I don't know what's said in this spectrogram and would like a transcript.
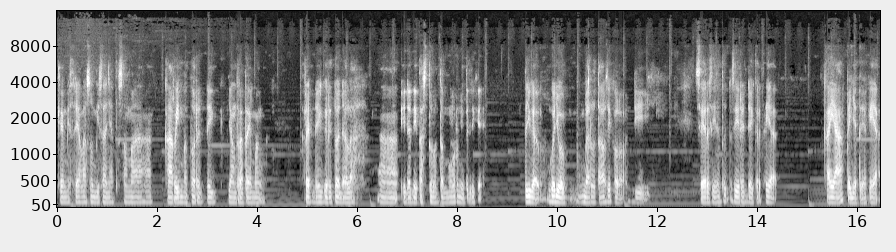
chemistry langsung bisa nyatu sama Karim atau Red Dagger yang ternyata emang Red Dagger itu adalah uh, identitas turun temurun gitu. Jadi kayak itu juga gue juga baru tahu sih kalau di series ini tuh si Red Dagger kayak kayak apa ya tuh ya kayak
